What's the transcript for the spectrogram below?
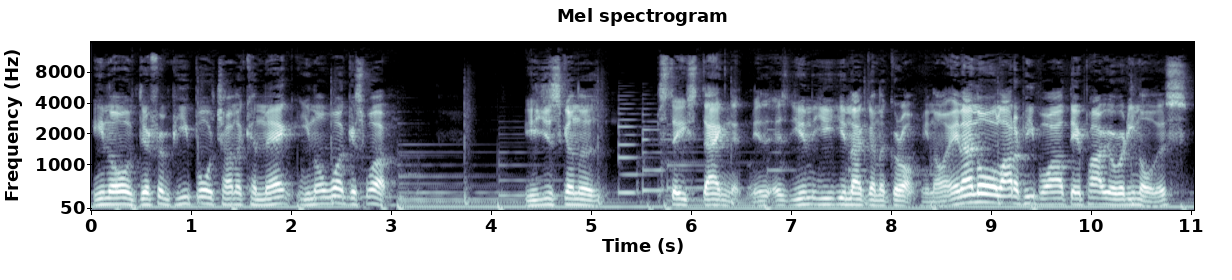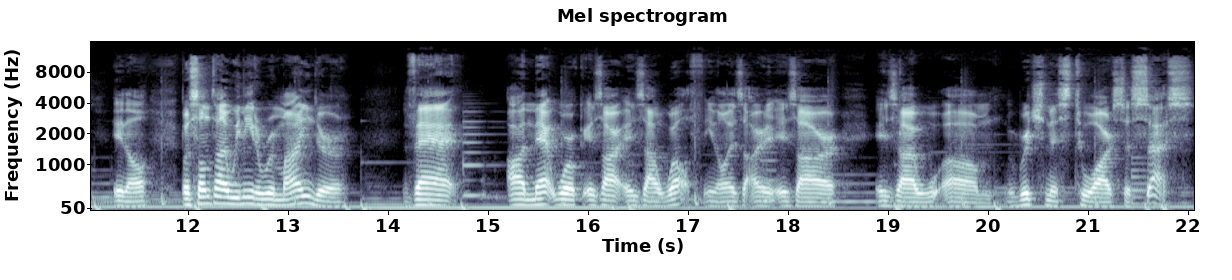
you know, different people trying to connect, you know what? Guess what? You're just gonna stay stagnant. You, you're not gonna grow, you know. And I know a lot of people out there probably already know this, you know. But sometimes we need a reminder that our network is our is our wealth, you know, is our is our is our um, richness to our success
